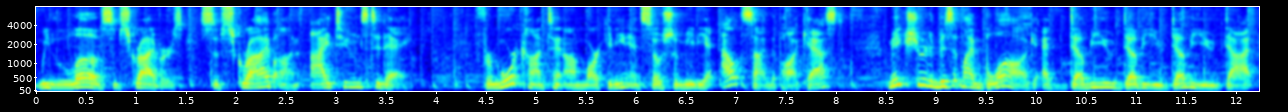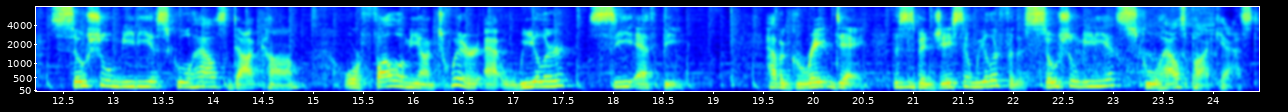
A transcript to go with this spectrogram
we love subscribers. Subscribe on iTunes today. For more content on marketing and social media outside the podcast, make sure to visit my blog at www.socialmediaschoolhouse.com or follow me on Twitter at WheelerCFB. Have a great day. This has been Jason Wheeler for the Social Media Schoolhouse Podcast.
